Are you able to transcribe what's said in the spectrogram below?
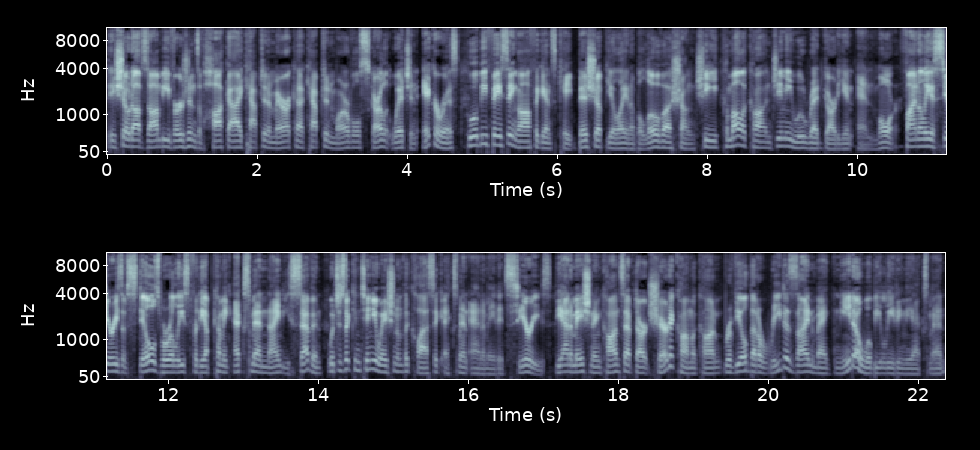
They showed off zombie versions of Hawkeye, Captain America, Captain Marvel, Scarlet Witch, and Icarus, who will be facing off against Kate Bishop, Yelena Belova, Shang-Chi, Kamala Khan, Jimmy Woo, Red Guardian, and more. Finally, a series of stills were released for the upcoming X-Men 97, which is a continuation of the classic X-Men animated series. The animation and concept art shared at Comic Con revealed that a redesigned Magneto will be leading the X Men,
